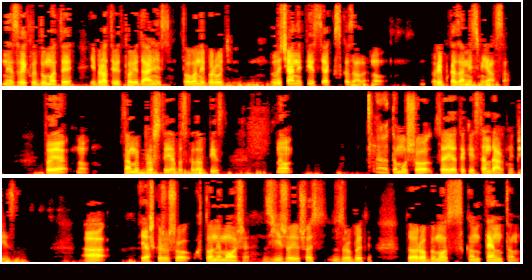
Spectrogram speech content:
не звикли думати і брати відповідальність, то вони беруть звичайний піст, як сказали. Ну, рибка замість м'яса. То є ну, самий я би сказав, піст. Ну, е, тому що це є такий стандартний піст. А я ж кажу, що хто не може з їжею щось зробити, то робимо з контентом.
